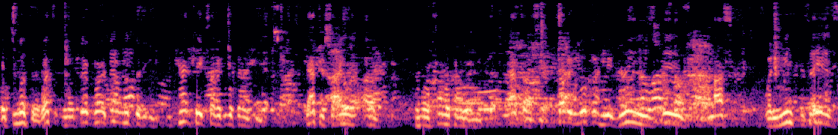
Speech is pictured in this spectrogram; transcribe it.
it's mutter. What's mutter? It's not mutter to eat. You can't take Safik Mufan and eat. That's a shaila of the of mutter. That's us. Safik Mufan, he agrees, is us. What he means to say is,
